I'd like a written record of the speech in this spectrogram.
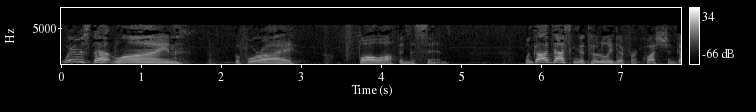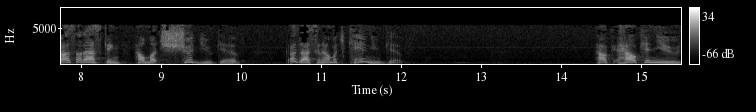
where's that line before I fall off into sin? When God's asking a totally different question, God's not asking how much should you give. God's asking how much can you give? How, how can you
